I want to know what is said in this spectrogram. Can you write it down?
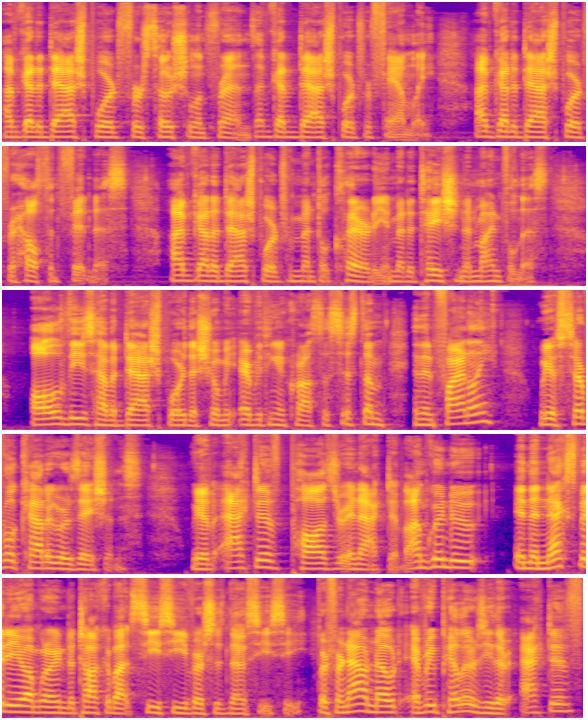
I've got a dashboard for social and friends. I've got a dashboard for family. I've got a dashboard for health and fitness. I've got a dashboard for mental clarity and meditation and mindfulness. All of these have a dashboard that show me everything across the system. And then finally, we have several categorizations. We have active, paused, or inactive. I'm going to in the next video, I'm going to talk about CC versus no CC. But for now, note every pillar is either active,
